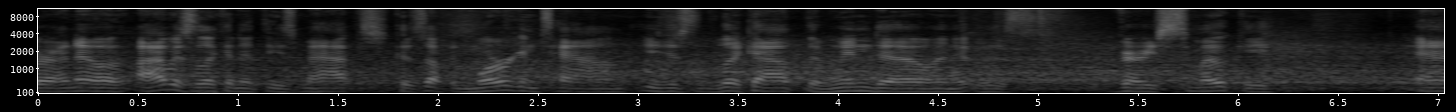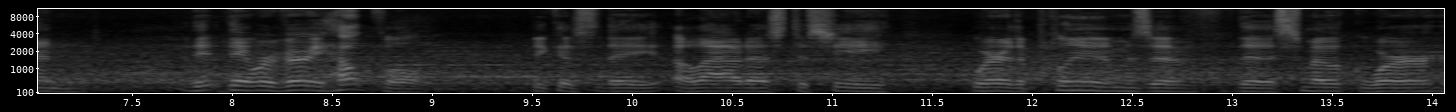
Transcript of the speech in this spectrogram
where I know I was looking at these maps because up in Morgantown, you just look out the window and it was very smoky. And they, they were very helpful because they allowed us to see where the plumes of the smoke were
